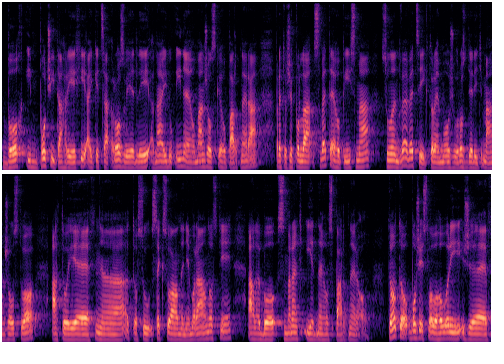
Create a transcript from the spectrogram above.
Boh im počíta hriechy, aj keď sa rozviedli a nájdu iného manželského partnera, pretože podľa svätého písma sú len dve veci, ktoré môžu rozdeliť manželstvo a to, je, eh, to sú sexuálne nemorálnosti alebo smrť jedného z partnerov. Toto Božie slovo hovorí, že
